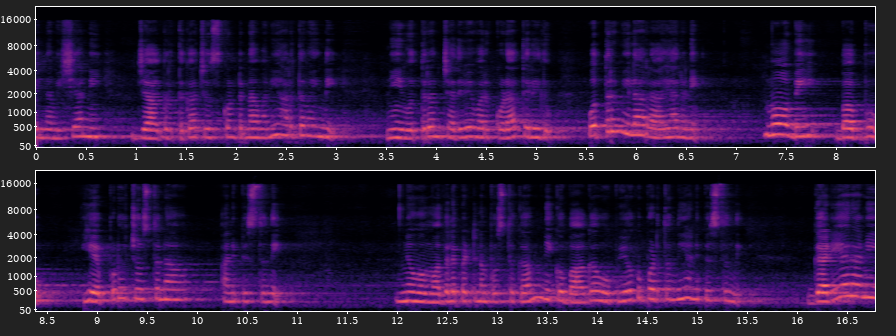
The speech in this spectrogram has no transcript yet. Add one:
చిన్న విషయాన్ని జాగ్రత్తగా చూసుకుంటున్నామని అర్థమైంది. నీ ఉత్తరం చదివే వరకు కూడా తెలీదు. ఉత్తరం ఇలా రాయాలని. మోబీ బబ్బు ఎప్పుడు చూస్తున్నావు? అనిపిస్తుంది. నువ్వు మొదలుపెట్టిన పుస్తకం నీకు బాగా ఉపయోగపడుతుంది అనిపిస్తుంది. గడియారాన్ని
